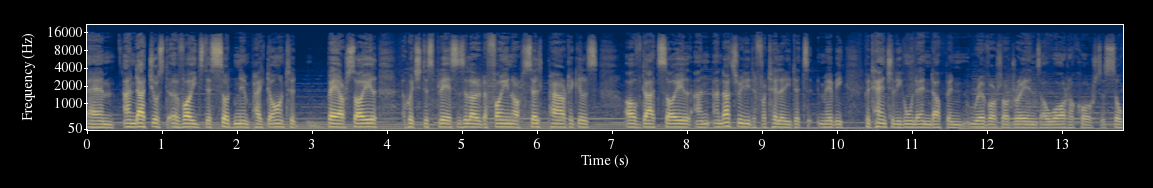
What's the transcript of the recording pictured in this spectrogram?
Um, and that just avoids the sudden impact onto bare soil, which displaces a lot of the finer silt particles of that soil. And, and that's really the fertility that's maybe potentially going to end up in rivers or drains or water courses. So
